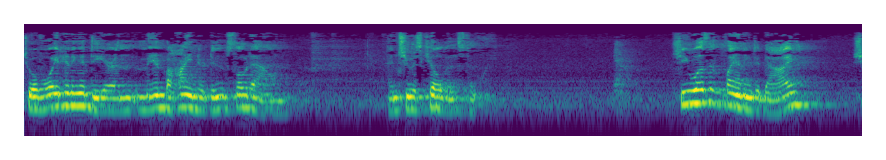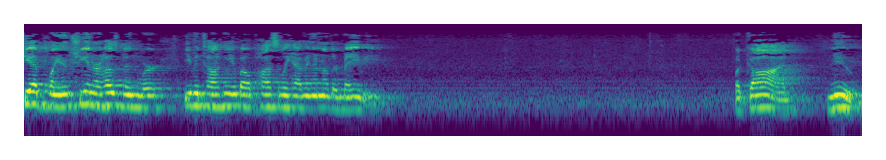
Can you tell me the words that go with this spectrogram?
to avoid hitting a deer and the man behind her didn't slow down and she was killed instantly. She wasn't planning to die. She had plans. She and her husband were even talking about possibly having another baby. But God knew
